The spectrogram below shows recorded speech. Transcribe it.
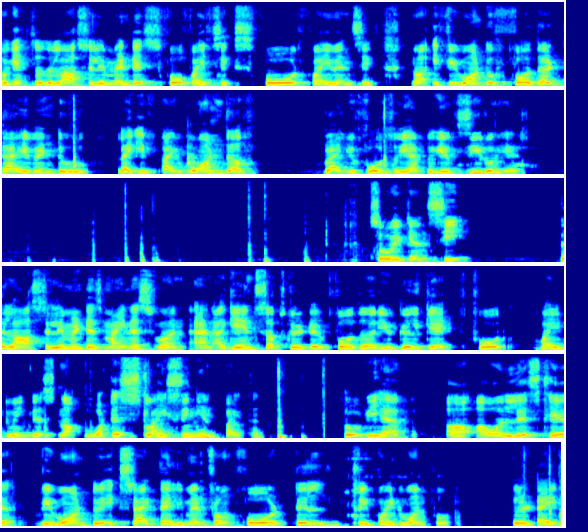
okay so the last element is 4 5 6 4 5 and 6 now if you want to further dive into like if i want the value 4 so you have to give 0 here. So you can see the last element is minus 1 and again subscript it further you will get 4 by doing this. Now what is slicing in python? So we have uh, our list here. We want to extract the element from 4 till 3.14 so we'll type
